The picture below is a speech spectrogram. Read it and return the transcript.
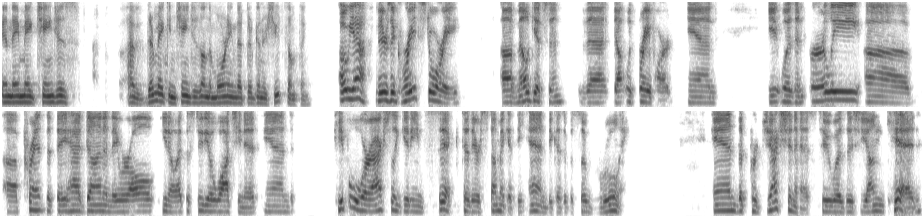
and they make changes. Uh, they're making changes on the morning that they're going to shoot something. Oh yeah, there's a great story of Mel Gibson that dealt with Braveheart, and it was an early uh, uh, print that they had done, and they were all you know at the studio watching it, and people were actually getting sick to their stomach at the end because it was so grueling. And the projectionist, who was this young kid,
